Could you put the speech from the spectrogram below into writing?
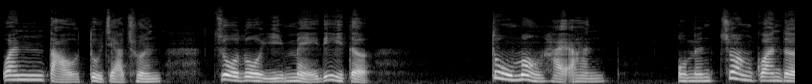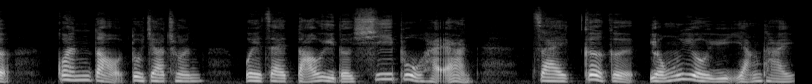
关岛度假村，坐落于美丽的杜梦海岸。我们壮观的关岛度假村位在岛屿的西部海岸，在各个拥有于阳台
